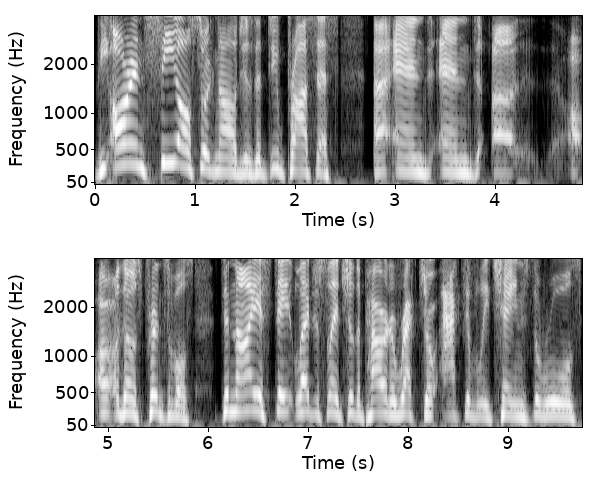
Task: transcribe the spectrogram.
The RNC also acknowledges that due process uh, and and uh, are those principles deny a state legislature the power to retroactively change the rules,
